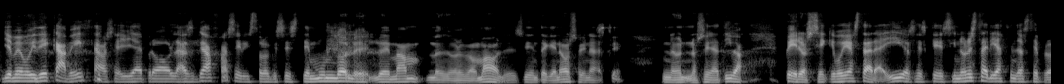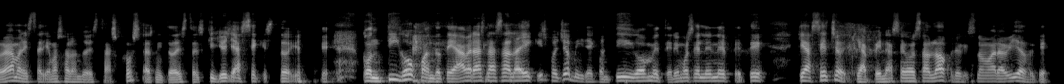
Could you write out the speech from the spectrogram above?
yo, me voy de cabeza. O sea, yo ya he probado las gafas, he visto lo que es este mundo, lo, he, mamado. Es evidente que no soy nada no, soy nativa, pero sé que voy a estar ahí. O sea, es que si no, no estaría haciendo este programa, ni estaríamos hablando de estas cosas, ni todo esto. Es que yo ya sé que estoy contigo. Cuando te abras la sala X, pues yo me iré contigo, meteremos el NFT que has hecho, que apenas hemos hablado, pero que es una maravilla, porque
